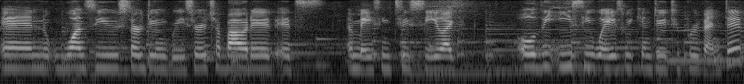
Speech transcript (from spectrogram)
And once you start doing research about it, it's amazing to see like all the easy ways we can do to prevent it.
